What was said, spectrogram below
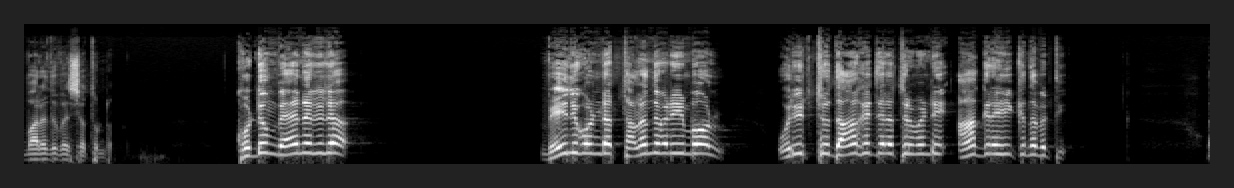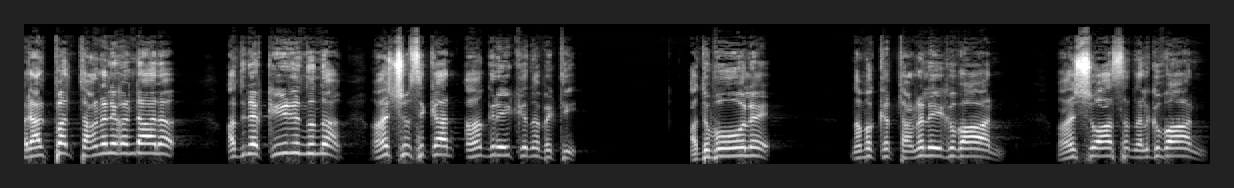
വലതുവശത്തുണ്ട്. കൊടും വേനലിൽ വെയിലുകൊണ്ട് തളർന്നു കഴിയുമ്പോൾ ഒരിറ്റു ദാഹജലത്തിനു വേണ്ടി ആഗ്രഹിക്കുന്ന വ്യക്തി ഒരല്പം തണൽ കണ്ടാൽ അതിനെ കീഴിൽ നിന്ന് ആശ്വസിക്കാൻ ആഗ്രഹിക്കുന്ന വ്യക്തി അതുപോലെ നമുക്ക് തണലേകുവാൻ ആശ്വാസം നൽകുവാൻ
